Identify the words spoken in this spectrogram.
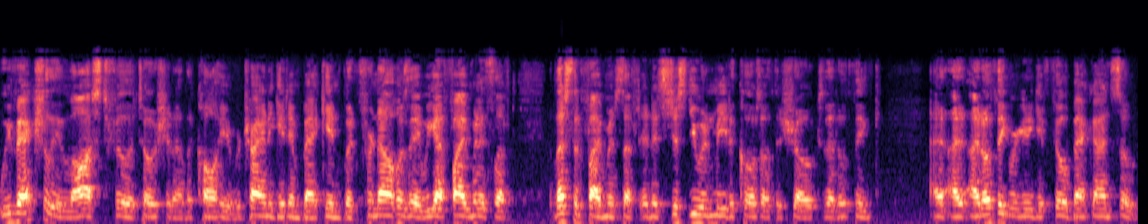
we've actually lost Phil Atoshin on the call here. We're trying to get him back in, but for now, Jose, we got five minutes left, less than five minutes left, and it's just you and me to close out the show because I don't think, I, I don't think we're going to get Phil back on. So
